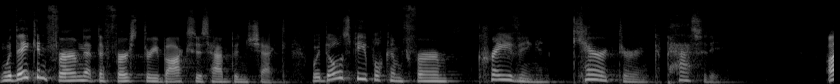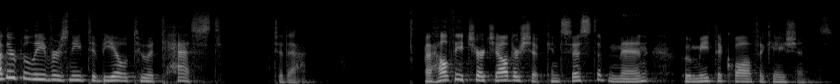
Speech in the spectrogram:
would they confirm that the first three boxes have been checked? Would those people confirm craving and character and capacity? Other believers need to be able to attest to that. A healthy church eldership consists of men who meet the qualifications.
